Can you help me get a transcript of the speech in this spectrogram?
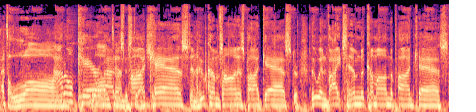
that's a long. I don't care about his podcast and who comes on his podcast or who invites him to come on the podcast.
